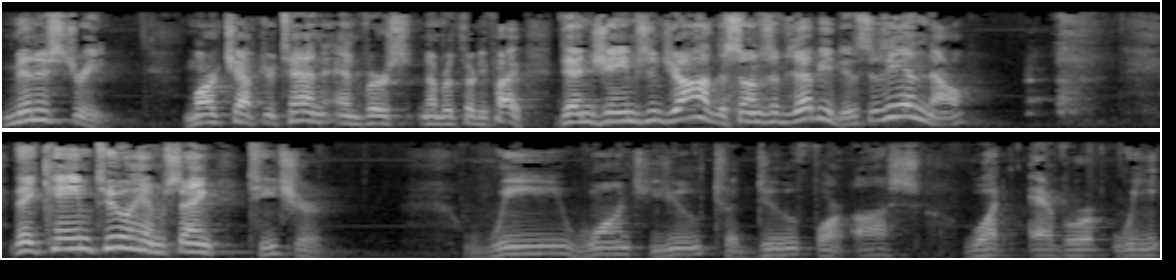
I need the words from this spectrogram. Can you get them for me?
ministry. Mark chapter 10 and verse number 35. Then James and John, the sons of Zebedee, this is the end now. They came to him saying, Teacher, we want you to do for us whatever we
